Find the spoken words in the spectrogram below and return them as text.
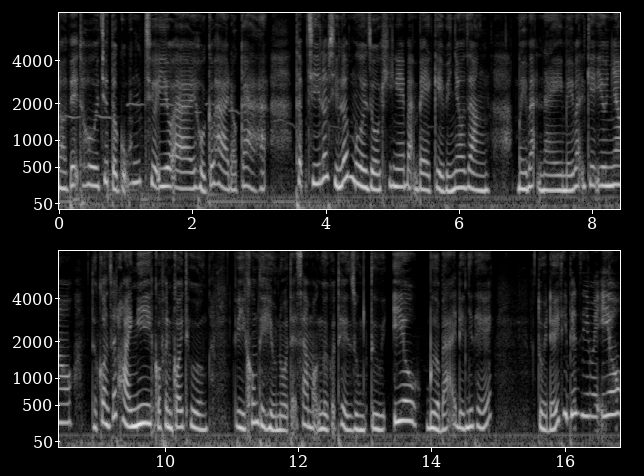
Nói vậy thôi chứ tớ cũng chưa yêu ai hồi cấp 2 đó cả. Thậm chí lớp 9 lớp 10 rồi khi nghe bạn bè kể với nhau rằng Mấy bạn này, mấy bạn kia yêu nhau. Tớ còn rất hoài nghi, có phần coi thường Vì không thể hiểu nổi tại sao mọi người có thể dùng từ yêu bừa bãi đến như thế. Tuổi đấy thì biết gì mà yêu?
